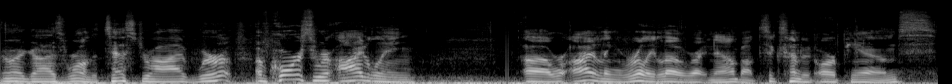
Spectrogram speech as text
All right, guys, we're on the test drive. We're, of course, we're idling. Uh, we're idling really low right now, about 600 RPMs.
